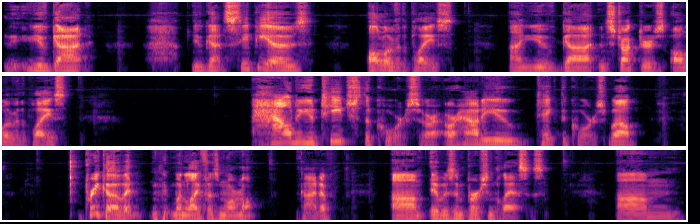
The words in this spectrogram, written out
you've got you've got CPOs all over the place. Uh, you've got instructors all over the place. How do you teach the course, or or how do you take the course? Well, pre-COVID, when life was normal, kind of, um, it was in person classes. um,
